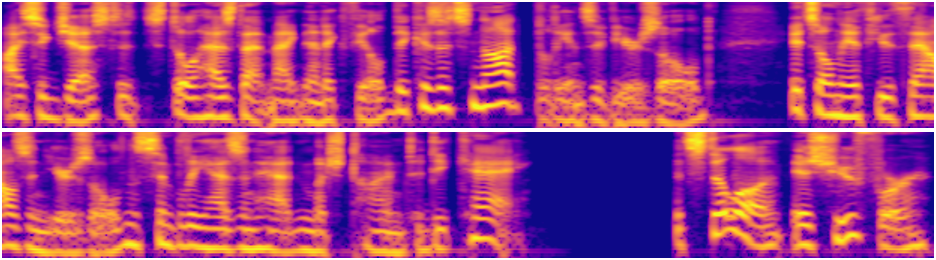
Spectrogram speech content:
I suggest it still has that magnetic field because it's not billions of years old. It's only a few thousand years old and simply hasn't had much time to decay. It's still an issue for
